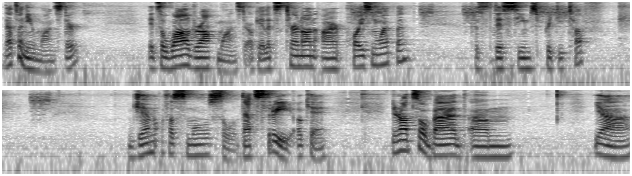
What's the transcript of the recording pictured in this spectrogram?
that's a new monster. It's a wild rock monster. Okay, let's turn on our poison weapon, because this seems pretty tough. Gem of a small soul. That's three. Okay they're not so bad. Um, yeah,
